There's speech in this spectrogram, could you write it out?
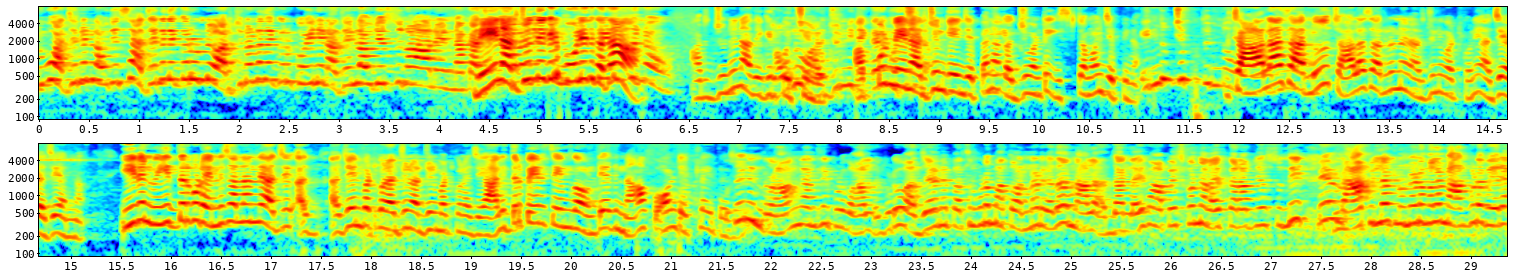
నువ్వు అజయ్ లవ్ చేస్తే అజయ్ దగ్గర ఉండు. అర్జున్ అన్న దగ్గర పోయి నేను అజయ్ లవ్ చేస్తున్నా నేను నాకు నేను అర్జున్ దగ్గర పోలేదు కదా. అర్జున్ నా దగ్గరికి అర్జున్ వచ్చిండు అప్పుడు నేను అర్జున్కి ఏం చెప్పాను నాకు అర్జున్ అంటే ఇష్టం అని చెప్పిన. ఎందుకు చెప్తున్నావు? చాలా సార్లు చాలా సార్లు నేను అర్జున్ పట్టుకొని అజయ్ అజయ్ అన్న. ఈవెన్ మీ ఇద్దరు కూడా ఎన్నిసార్లు అనలే అజయ్ అజ్- అజయ్ని పట్టుకొని అర్జున్ అర్జున్ పట్టుకొని అజయ్ వాళ్ళిద్దరు పేరు సేమ్గా ఉంటే అది నా ఫాల్ట్ ఎట్లా అవుతుంది సరే నేను రాంగ్ అంటే ఇప్పుడు వాళ్ళు ఇప్పుడు అజయ్ అనే పర్సన్ కూడా మాతో అన్నాడు కదా నా దాని లైఫ్ ఆపేసుకొని నా లైఫ్ ఖరాబ్ చేస్తుంది. నా పిల్లట్లు ఉండడం వల్ల నాకు కూడా వేరే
